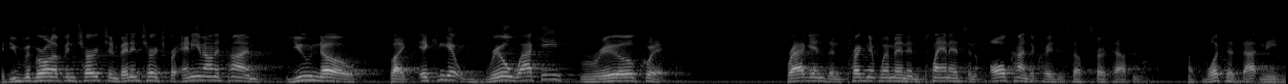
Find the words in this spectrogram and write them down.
If you've grown up in church and been in church for any amount of time, you know, like, it can get real wacky real quick. Dragons and pregnant women and planets and all kinds of crazy stuff starts happening. Like, what does that mean?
